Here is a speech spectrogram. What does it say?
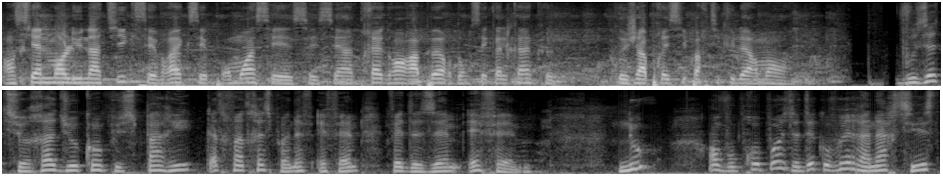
anciennement lunatique, c'est vrai que c'est pour moi c'est, c'est- c'est un très grand rappeur, donc c'est quelqu'un que, que j'apprécie particulièrement. Vous êtes sur Radio Campus Paris 93.9 FM, V2M FM. Nous, on vous propose de découvrir un artiste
